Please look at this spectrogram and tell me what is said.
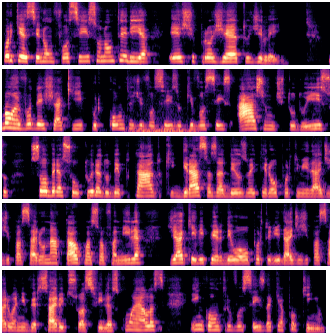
Porque se não fosse isso, não teria este projeto de lei. Bom, eu vou deixar aqui por conta de vocês o que vocês acham de tudo isso, sobre a soltura do deputado, que graças a Deus vai ter a oportunidade de passar o Natal com a sua família, já que ele perdeu a oportunidade de passar o aniversário de suas filhas com elas. Encontro vocês daqui a pouquinho.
